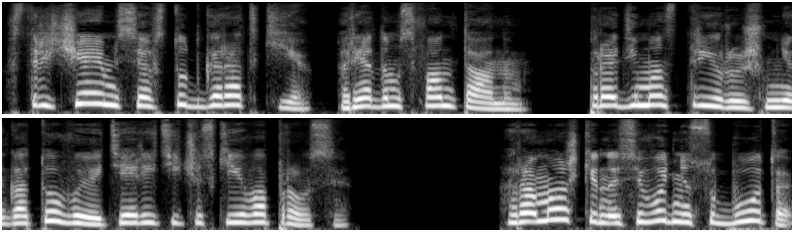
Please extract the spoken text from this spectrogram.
встречаемся в студгородке, рядом с фонтаном продемонстрируешь мне готовые теоретические вопросы». «Ромашкина, сегодня суббота.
